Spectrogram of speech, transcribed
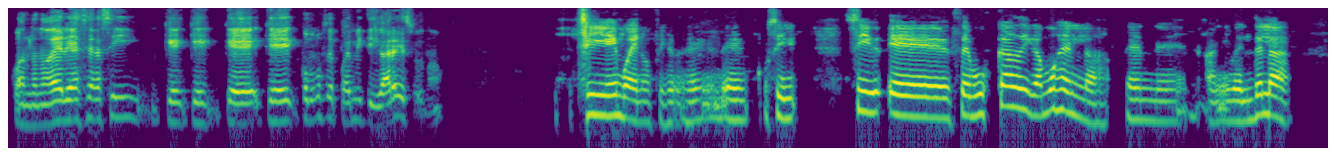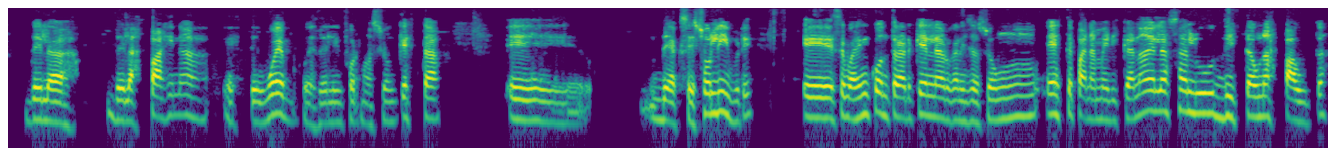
cuando no debería ser así, que, que, que, ¿cómo se puede mitigar eso? ¿no? Sí, bueno, fíjate, sí, sí eh, se busca, digamos, en la, en, eh, a nivel de la, de la, de las páginas este, web, pues de la información que está de acceso libre, eh, se va a encontrar que en la Organización este, Panamericana de la Salud dicta unas pautas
